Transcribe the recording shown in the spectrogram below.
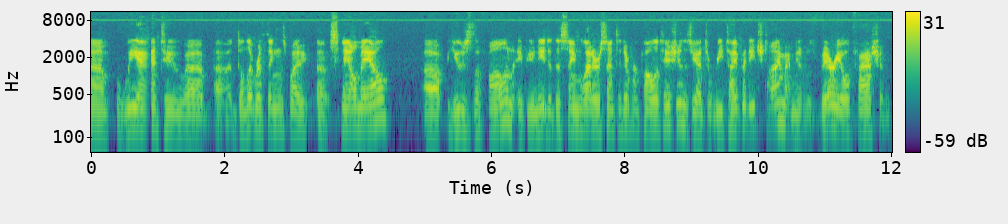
Um, we had to uh, uh, deliver things by uh, snail mail, use the phone. If you needed the same letter sent to different politicians, you had to retype it each time. I mean, it was very old-fashioned.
